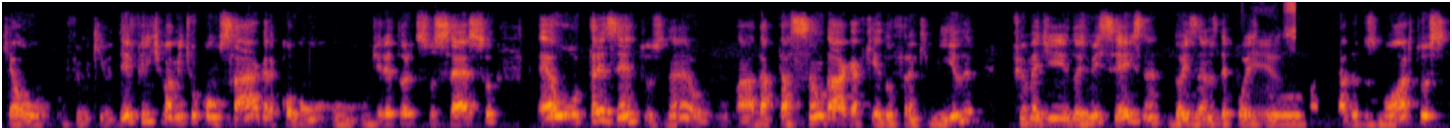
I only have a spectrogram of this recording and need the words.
que é o, o filme que definitivamente o consagra como um, um, um diretor de sucesso, é o 300, né? A adaptação da HQ do Frank Miller. O filme é de 2006, né? Dois anos depois Isso. do Madrugada dos Mortos.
